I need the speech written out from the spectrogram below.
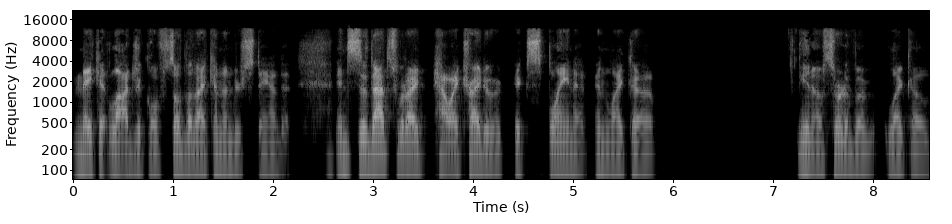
make it logical so that i can understand it. And so that's what i how i try to explain it in like a you know sort of a like a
